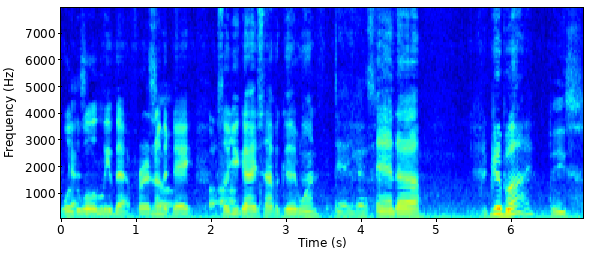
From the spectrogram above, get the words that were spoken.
we'll Yes. we'll leave that for another So- day. So you guys have a good one, Yeah, you guys. and uh, goodbye. Peace.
